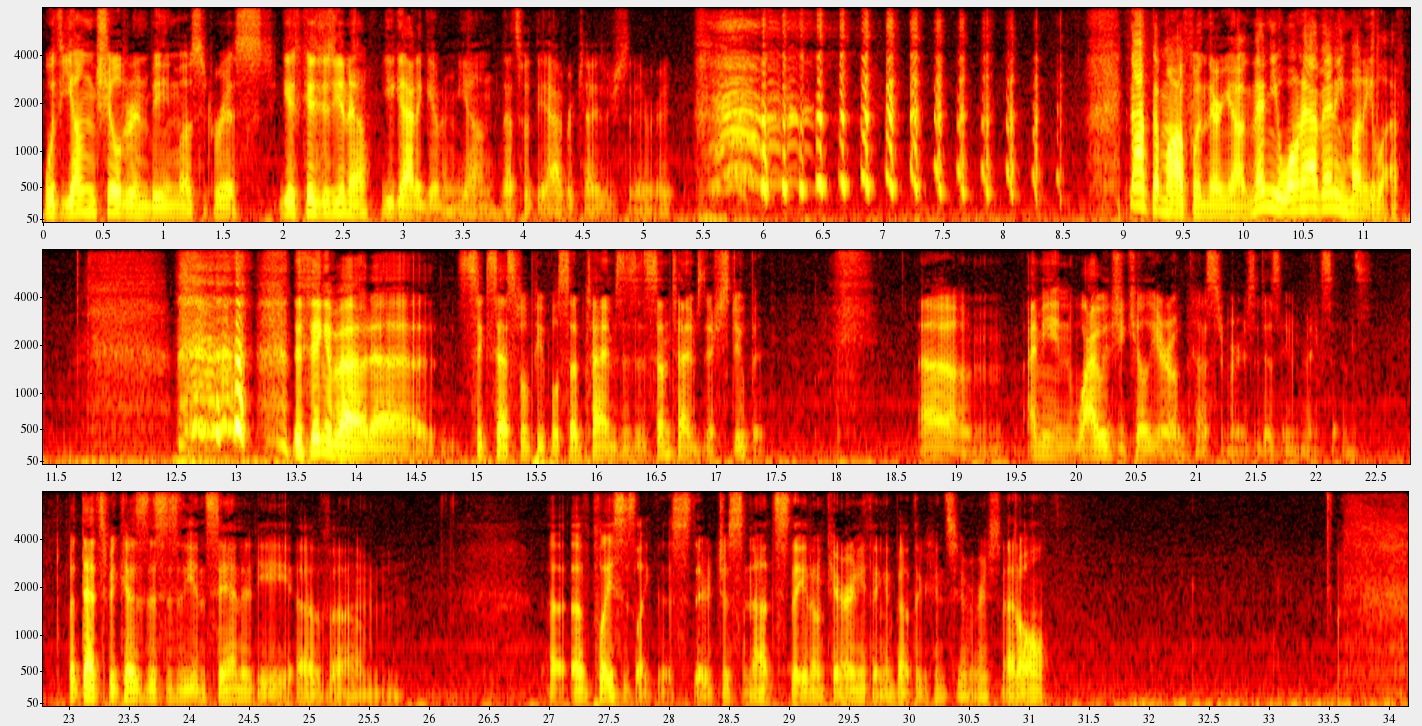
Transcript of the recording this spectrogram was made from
With young children being most at risk. Because, you know, you got to give them young. That's what the advertisers say, right? Knock them off when they're young. Then you won't have any money left. the thing about uh, successful people sometimes is that sometimes they're stupid. Um, I mean, why would you kill your own customers? It doesn't even make sense. But that's because this is the insanity of um, uh, of places like this. They're just nuts. They don't care anything about their consumers at all.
